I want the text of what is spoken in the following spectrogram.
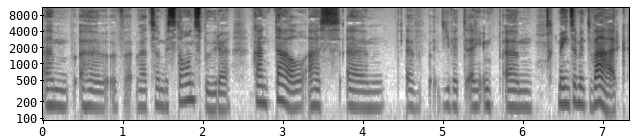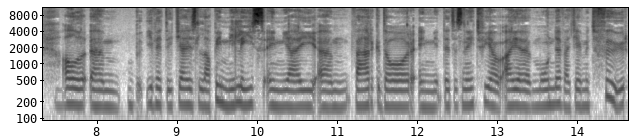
ehm um, uh, wat so bestaanboere kan tel as ehm um, uh, jy weet ehm uh, um, mense met werk. Al ehm um, jy weet jy is lappie milies en jy ehm um, werk daar en dit is net vir jou eie monde wat jy met voer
